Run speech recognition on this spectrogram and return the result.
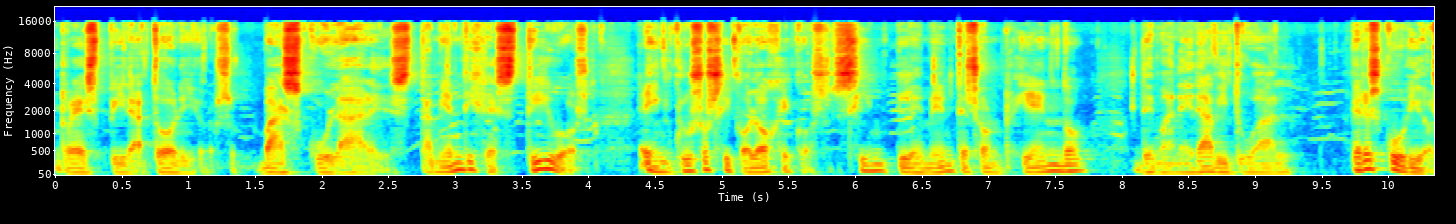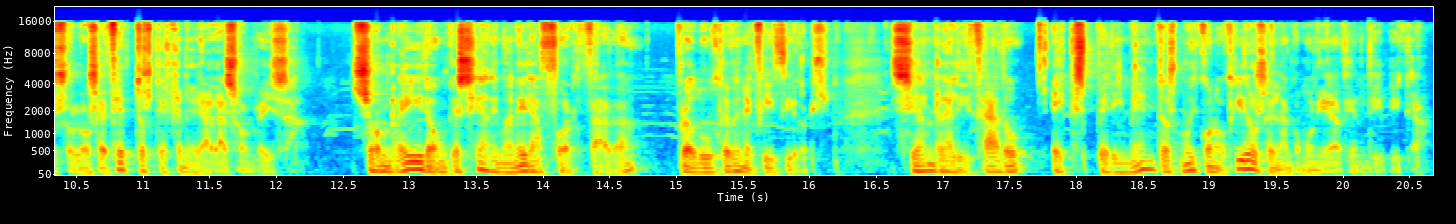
respiratorios, vasculares, también digestivos, e incluso psicológicos, simplemente sonriendo de manera habitual. Pero es curioso los efectos que genera la sonrisa. Sonreír, aunque sea de manera forzada, produce beneficios. Se han realizado experimentos muy conocidos en la comunidad científica.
